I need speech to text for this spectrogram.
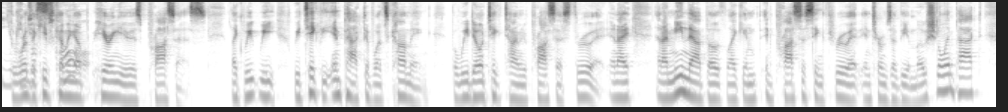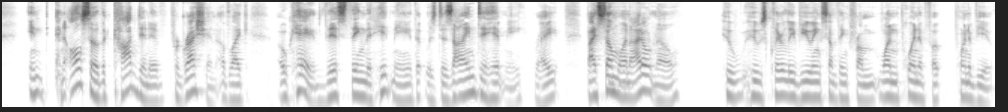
you the word that keeps coming up hearing you is process. Like we we we take the impact of what's coming but we don't take time to process through it. And i and i mean that both like in in processing through it in terms of the emotional impact in and also the cognitive progression of like okay this thing that hit me that was designed to hit me right by someone i don't know who who's clearly viewing something from one point of fo- point of view.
